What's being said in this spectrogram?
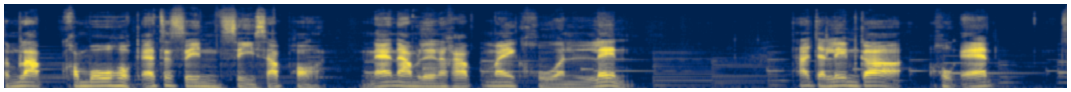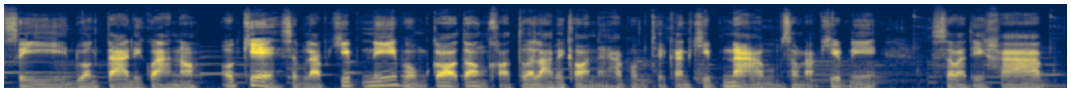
สำหรับคอมโบ6 Assassin 4 Support แนะนำเลยนะครับไม่ควรเล่น ถ้าจะเล่นก็6แอด4 ดวงตาดีกว่าเนาะโอเคสำหรับคลิปนี้ผมก็ต้องขอตัวลาไปก่อนนะครับ ผมเจอกันคลิปหน้าครับผมสำหรับคลิปนี้ สวัสดีครับ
